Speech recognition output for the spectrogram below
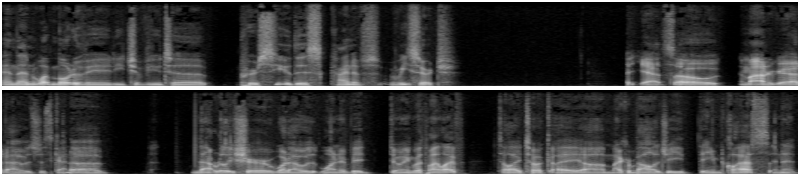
And then what motivated each of you to pursue this kind of research? Yeah, so in my undergrad, I was just kind of not really sure what I was wanted to be doing with my life until I took a uh, microbiology themed class and it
